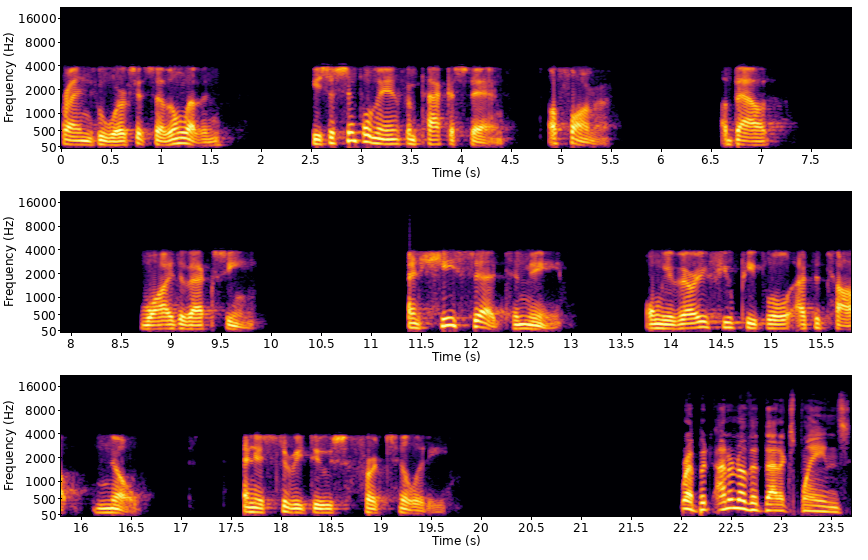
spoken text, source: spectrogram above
friend who works at 7 Eleven, he's a simple man from Pakistan, a farmer, about why the vaccine. And he said to me, only a very few people at the top know, and it's to reduce fertility. Right, but I don't know that that explains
